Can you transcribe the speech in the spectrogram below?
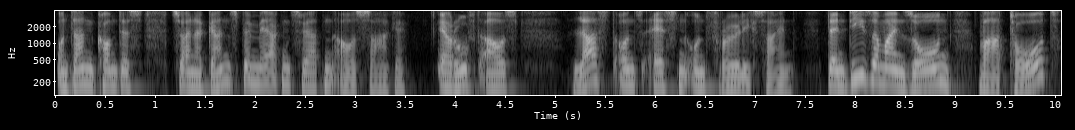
Und dann kommt es zu einer ganz bemerkenswerten Aussage. Er ruft aus Lasst uns essen und fröhlich sein, denn dieser mein Sohn war tot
